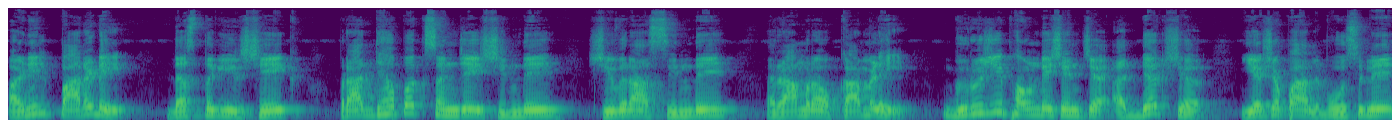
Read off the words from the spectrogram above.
अनिल पारडे दस्तगीर शेख प्राध्यापक संजय शिंदे शिवराज शिंदे रामराव कांबळे गुरुजी फाउंडेशनचे अध्यक्ष यशपाल भोसले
